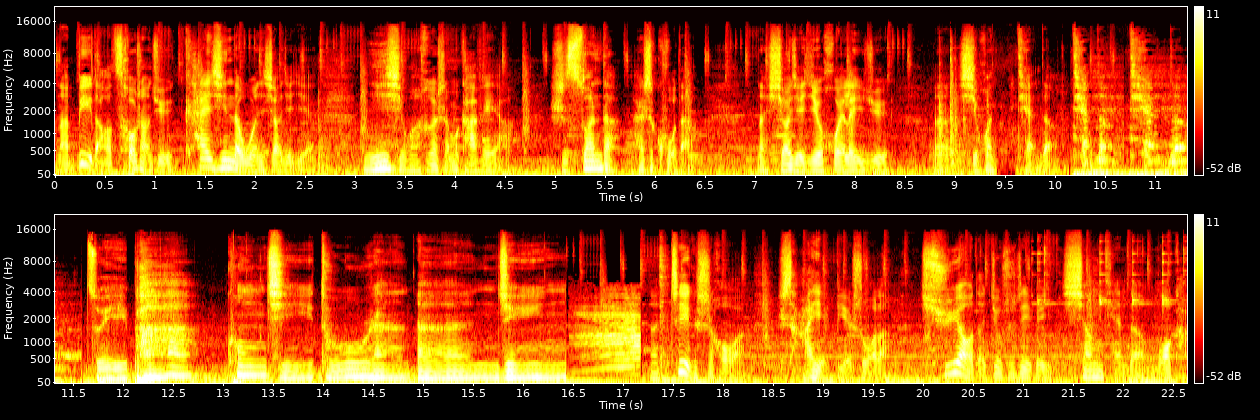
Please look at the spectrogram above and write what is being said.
那毕导凑上去开心的问小姐姐：“你喜欢喝什么咖啡呀？是酸的还是苦的？”那小姐姐回了一句：“嗯，喜欢甜的，甜的，甜的。”最怕。空气突然安静，那这个时候啊，啥也别说了，需要的就是这杯香甜的摩卡。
